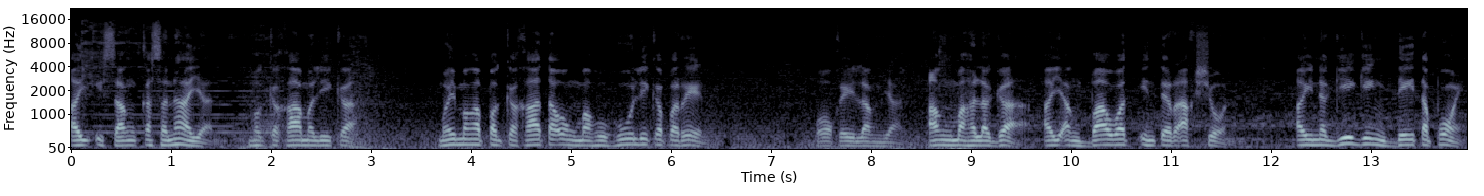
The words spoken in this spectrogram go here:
ay isang kasanayan. Magkakamali ka. May mga pagkakataong mahuhuli ka pa rin. Okay lang yan. Ang mahalaga ay ang bawat interaksyon ay nagiging data point.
